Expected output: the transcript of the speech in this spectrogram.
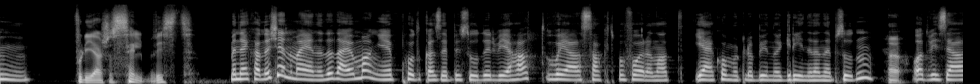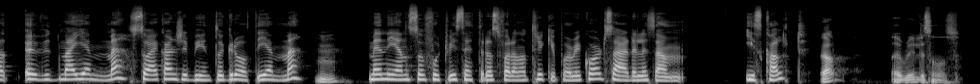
Mm. Fordi jeg er så selvbevisst. Men jeg kan jo kjenne meg igjen i det. Det er jo mange podkastepisoder vi har hatt hvor jeg har sagt på forhånd at jeg kommer til å begynne å grine i denne episoden. Ja. Og at hvis jeg har øvd meg hjemme, så har jeg kanskje begynt å gråte hjemme. Mm. Men igjen, så fort vi setter oss foran og trykker på record, så er det liksom iskaldt. Ja. Det blir litt sånn, altså.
